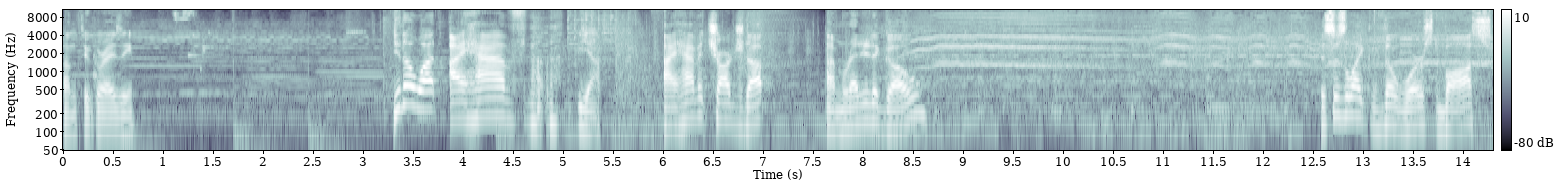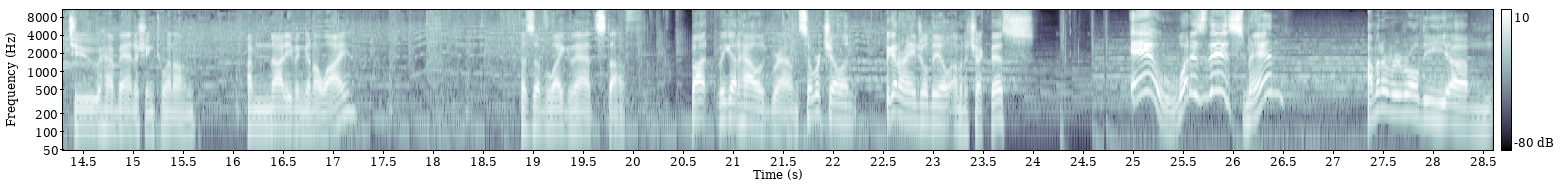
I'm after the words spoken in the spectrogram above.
Nothing too crazy. You know what? I have... yeah. I have it charged up. I'm ready to go. This is like the worst boss to have Vanishing Twin on. I'm not even gonna lie. Because of like that stuff. But we got Hallowed Ground, so we're chilling. We got our Angel Deal. I'm gonna check this. Ew, what is this, man? I'm gonna reroll the um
